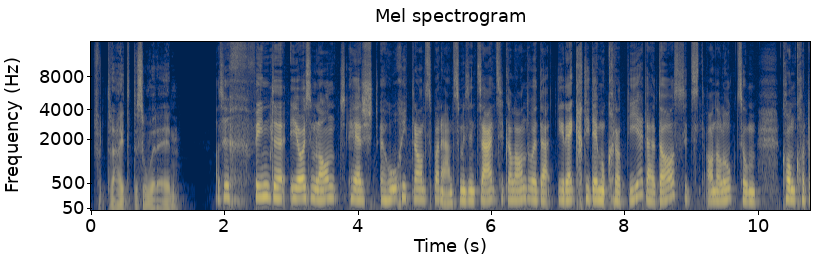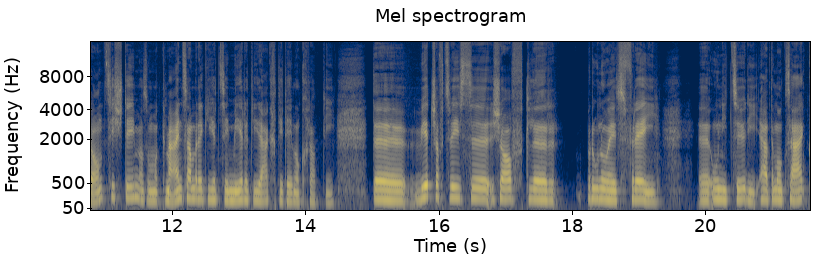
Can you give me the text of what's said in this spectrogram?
vertreibt der Souverän? Also ich finde, in unserem Land herrscht eine hohe Transparenz. Wir sind das einzige Land, das eine direkte Demokratie hat. Auch das, jetzt analog zum Konkordanzsystem, also wo man gemeinsam regiert, sind wir eine direkte Demokratie. Der Wirtschaftswissenschaftler Bruno S. Frey, äh, Uni Zürich, hat einmal gesagt,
